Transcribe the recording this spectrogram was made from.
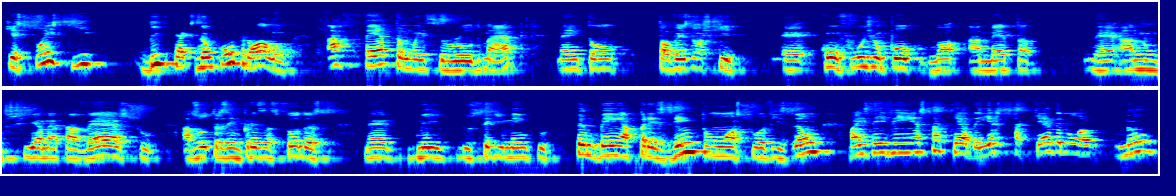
questões que big techs não controlam afetam esse roadmap, né? Então, talvez eu acho que é, confunde um pouco a meta né, anuncia metaverso, as outras empresas todas né, do segmento também apresentam a sua visão, mas aí vem essa queda. E essa queda, não, não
